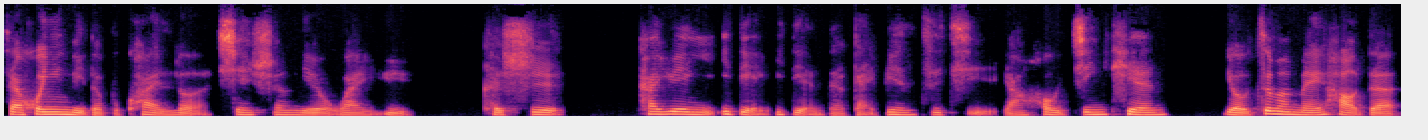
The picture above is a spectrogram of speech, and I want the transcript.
在婚姻里的不快乐，先生也有外遇，可是他愿意一点一点的改变自己，然后今天有这么美好的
